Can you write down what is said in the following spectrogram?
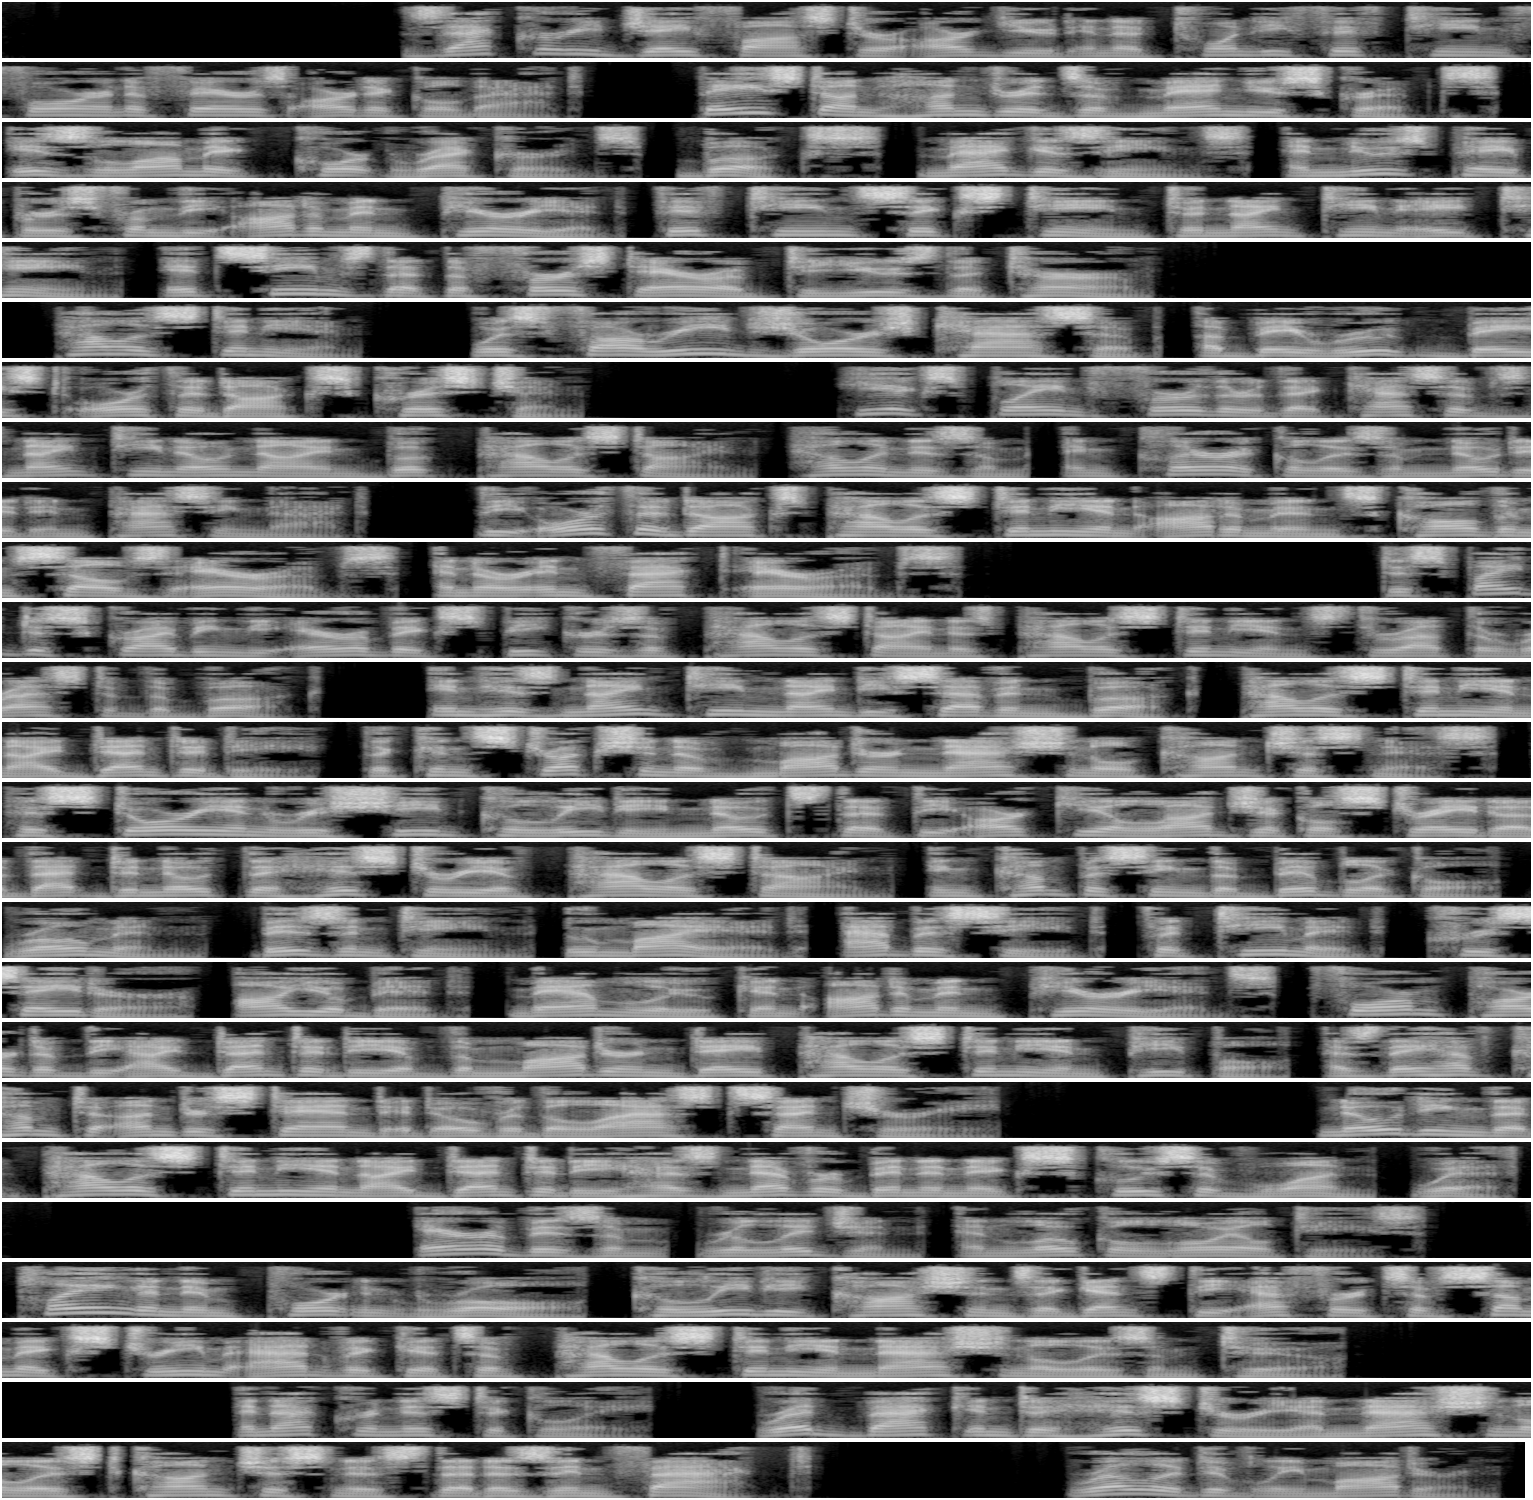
Zachary J. Foster argued in a 2015 Foreign Affairs article that Based on hundreds of manuscripts, Islamic court records, books, magazines, and newspapers from the Ottoman period 1516 to 1918, it seems that the first Arab to use the term Palestinian was Farid Georges Kassab, a Beirut-based Orthodox Christian. He explained further that Kassab's 1909 book Palestine, Hellenism, and Clericalism noted in passing that the Orthodox Palestinian Ottomans call themselves Arabs, and are in fact Arabs. Despite describing the Arabic speakers of Palestine as Palestinians throughout the rest of the book, in his 1997 book, Palestinian Identity, The Construction of Modern National Consciousness, historian Rashid Khalidi notes that the archaeological strata that denote the history of Palestine, encompassing the Biblical, Roman, Byzantine, Umayyad, Abbasid, Fatimid, Crusader, Ayyubid, Mamluk and Ottoman periods, form part of the identity of the modern-day Palestinian people, as they have come to understand it over the last century noting that Palestinian identity has never been an exclusive one, with Arabism, religion, and local loyalties playing an important role. Khalidi cautions against the efforts of some extreme advocates of Palestinian nationalism to anachronistically read back into history a nationalist consciousness that is in fact relatively modern.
